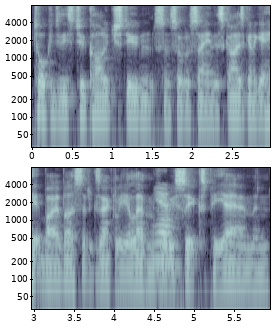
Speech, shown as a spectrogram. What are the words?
talking to these two college students and sort of saying this guy's going to get hit by a bus at exactly 11:46 p.m. and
